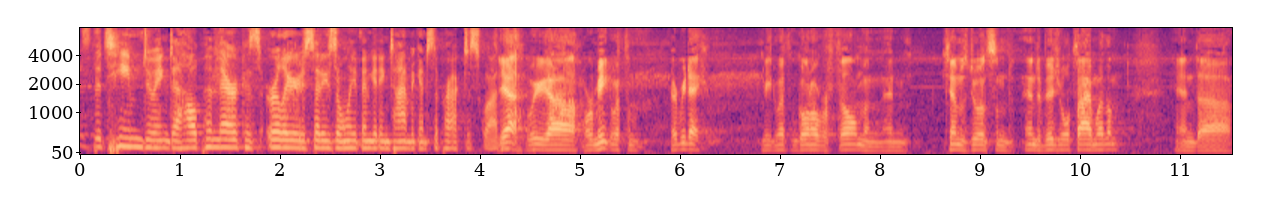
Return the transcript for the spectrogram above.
is the team doing to help him there? Because earlier you said he's only been getting time against the practice squad. Yeah, we uh, we're meeting with him every day, meeting with him, going over film, and, and Tim's doing some individual time with him. And, uh,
